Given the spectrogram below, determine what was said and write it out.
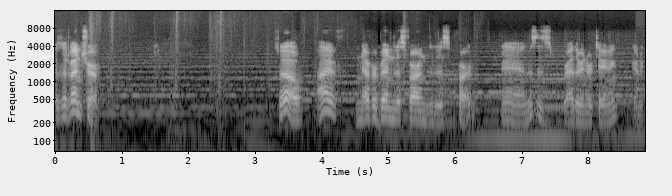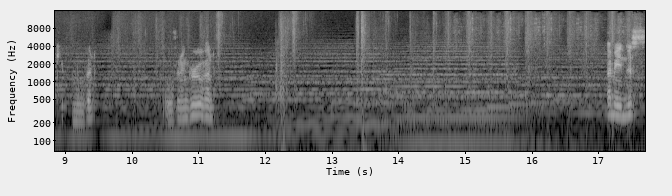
This adventure. So, I've never been this far into this part, and this is rather entertaining. Gonna keep moving. Moving and grooving. I mean, this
